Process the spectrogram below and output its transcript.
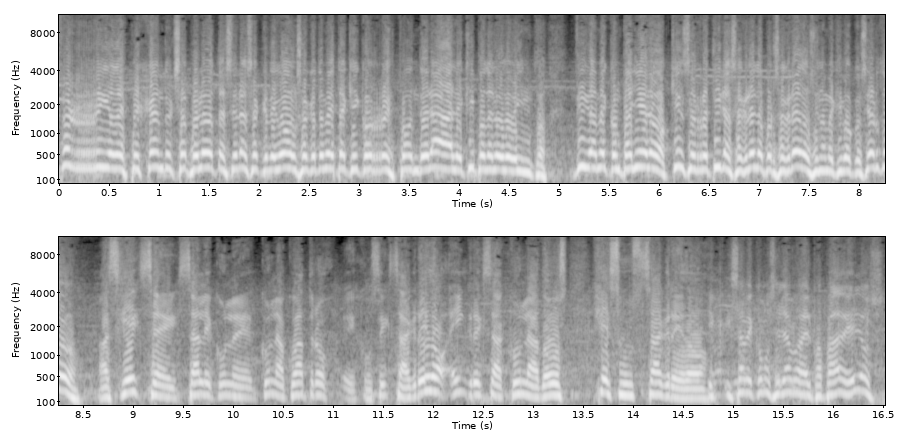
Ferrío despejando esa pelota. Será saque de gol. Saque de meta que corresponderá al equipo de Ludo Vinto. Dígame, compañero, ¿quién se retira? Sagredo por Sagredo, si no me equivoco, ¿cierto? Así es, sale con la, con la 4 eh, José Sagredo e ingresa con la 2 Jesús Sagredo. ¿Y, y sabe cómo se llama el papá de ellos?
